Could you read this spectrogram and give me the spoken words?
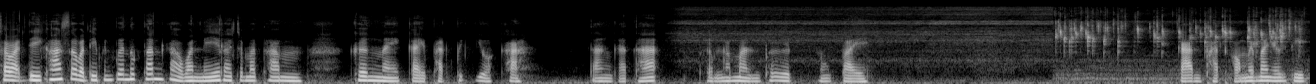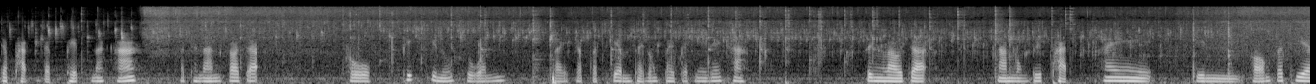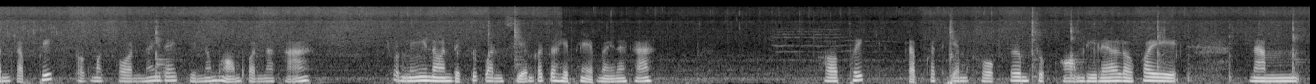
สวัสดีค่ะ สวัสดีเพื่อนๆทุกท่านค่ะ วันนี้เราจะมาทำเครื่องในไก่ผัดพริกหยวกค่ะ ตั้งกระทะเติมน้ำมันพืชลงไป การผัดของแม่บ้านยกตีจะผัดแบบเผ็ดนะคะ เพราะฉะนั้นก็จะโขลกพริกขี้หนูสวนใส่กับกระเทียมใส่ลงไปแบบนี้ได้ค่ะ ซึ่งเราจะนำลงไปผัดให้กลิ่นของกระเทียมกับพริกออกมาก่อนให้ได้กลิ่นน้ำหอมก่อนนะคะ ช่วงนี้นอนดึกทุกวันเสียงก็จะเห็บๆหน่อยนะคะ พอพริกกับกระเทียมโขลกเริ่มสุกหอมดีแล้ว เราค่อยน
